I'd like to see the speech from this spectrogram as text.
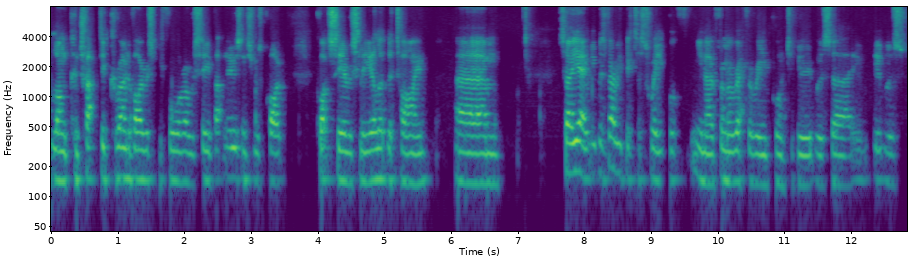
long contracted coronavirus before I received that news, and she was quite quite seriously ill at the time. Um, so yeah, it was very bittersweet, but you know, from a referee point of view, it was uh, it, it, was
